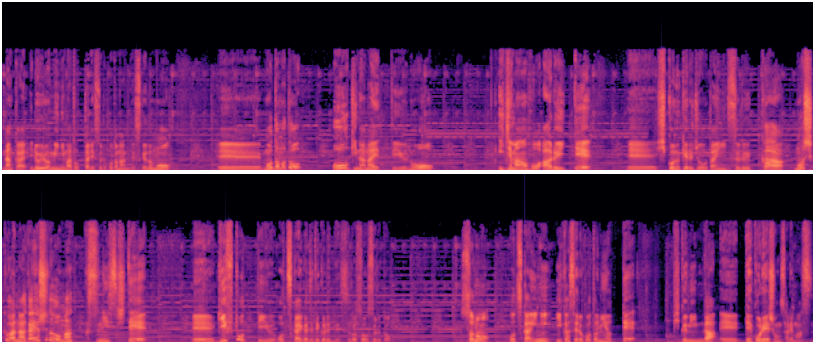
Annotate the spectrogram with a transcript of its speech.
なんかいろいろ身にまとったりすることなんですけどももともと大きな苗っていうのを1万歩歩いて、えー引っこ抜ける状態にするかもしくは仲良し度をマックスにして、えーギフトっていうお使いが出てくるんですよそうすると。そのお使いに活かせることによってピクミンが、えデコレーションされます。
